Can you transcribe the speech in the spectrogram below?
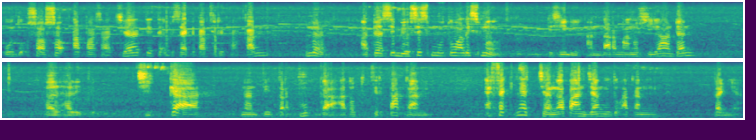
untuk sosok apa saja tidak bisa kita ceritakan. Benar, ada simbiosis mutualisme di sini antar manusia dan hal-hal itu. Jika nanti terbuka atau diceritakan, efeknya jangka panjang itu akan banyak.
